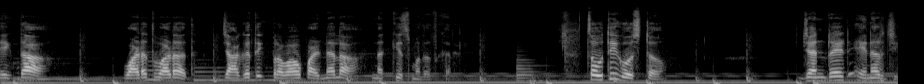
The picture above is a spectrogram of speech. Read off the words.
एकदा वाढत वाढत जागतिक प्रभाव पाडण्याला नक्कीच मदत करेल. चौथी गोष्ट जनरेट एनर्जी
